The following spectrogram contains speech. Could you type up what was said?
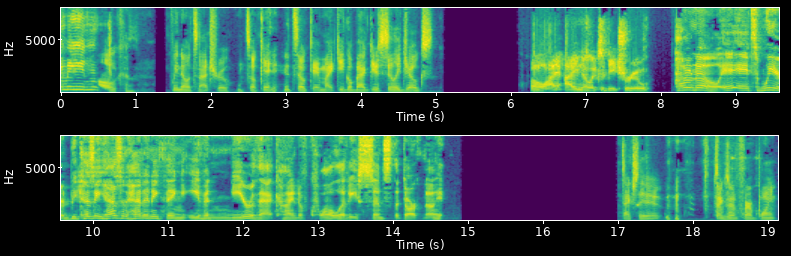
I mean, Oh, okay. we know it's not true. It's okay. It's okay, Mike. You go back to your silly jokes. Oh, I, I know it to be true. I don't know. It, it's weird because he hasn't had anything even near that kind of quality since The Dark Knight. It's actually a, it's actually a fair point.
